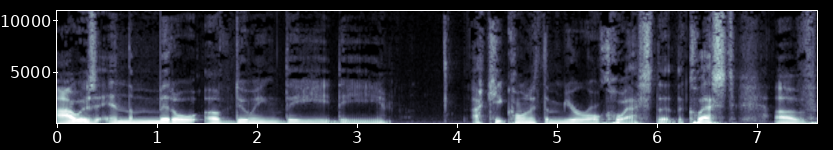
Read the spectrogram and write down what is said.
I was in the middle of doing the the. I keep calling it the mural quest, the the quest of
